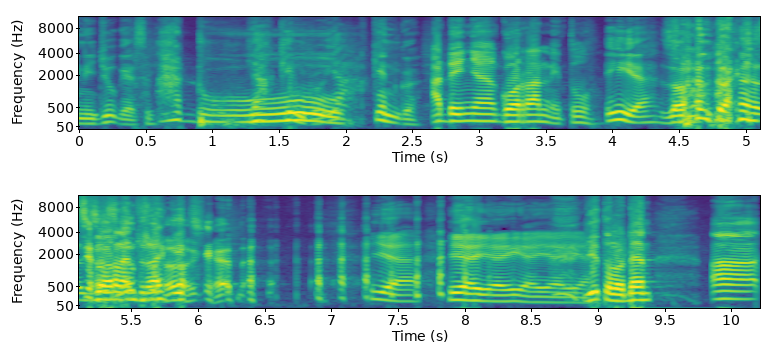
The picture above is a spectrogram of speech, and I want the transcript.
ini juga sih. Aduh. Yakin gue, yakin gue. Adanya Goran itu. Iya, Zoran Dragic. Zoran Dragic. kan. Iya, iya, iya, iya, iya. iya. gitu loh dan eh,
